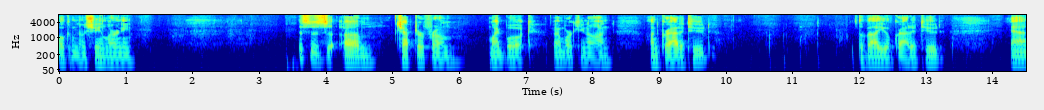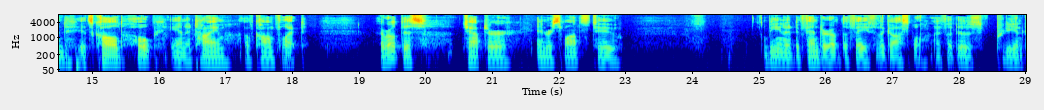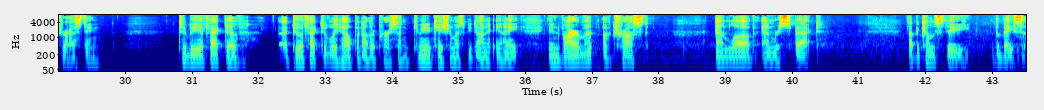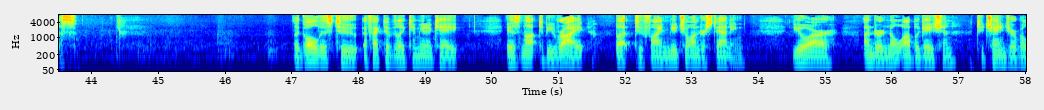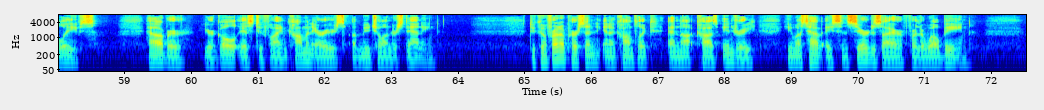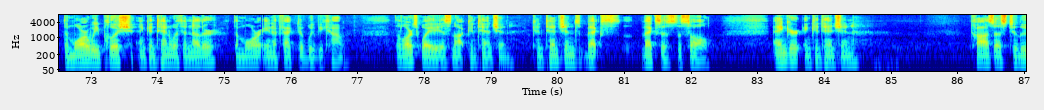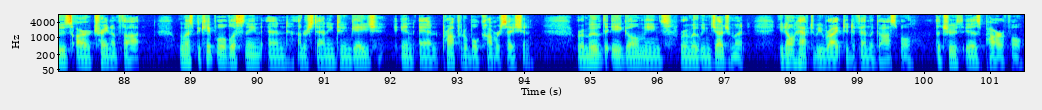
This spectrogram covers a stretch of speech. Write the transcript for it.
Welcome to Machine Learning. This is a um, chapter from my book I'm working on on gratitude, the value of gratitude, and it's called Hope in a Time of Conflict. I wrote this chapter in response to being a defender of the faith of the gospel. I thought it was pretty interesting. To be effective, uh, to effectively help another person, communication must be done in a environment of trust and love and respect. That becomes the the basis. The goal is to effectively communicate is not to be right, but to find mutual understanding. You are under no obligation to change your beliefs. However, your goal is to find common areas of mutual understanding. To confront a person in a conflict and not cause injury, you must have a sincere desire for their well being. The more we push and contend with another, the more ineffective we become. The Lord's way is not contention. Contention vex, vexes the soul. Anger and contention cause us to lose our train of thought. We must be capable of listening and understanding to engage in an profitable conversation. Remove the ego means removing judgment. You don't have to be right to defend the gospel. The truth is powerful.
